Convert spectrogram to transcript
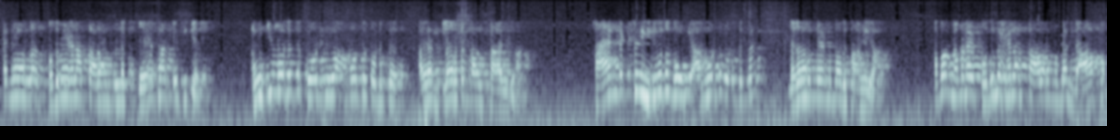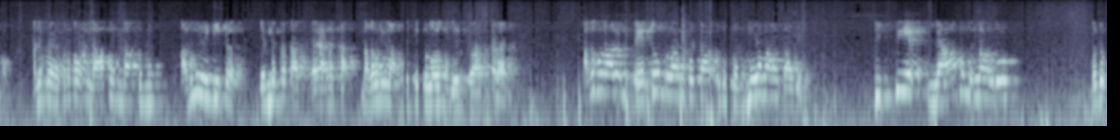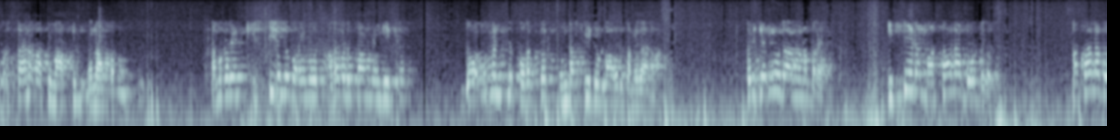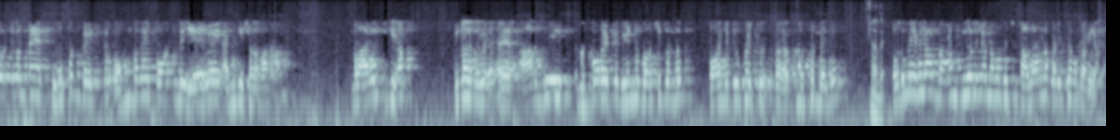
തന്നെയുള്ള പൊതുമേഖലാ സ്ഥാപനങ്ങളുടെ കെ എസ് ആർ ടി സിക്ക് നൂറ്റി ഇരുപത്തെട്ട് കോടി രൂപ അങ്ങോട്ട് കൊടുത്ത് അതിനെ നിലനിർത്തേണ്ട ഒരു സാഹചര്യമാണ് ഹാൻഡെക്സിന് ഇരുപത് കോടി അങ്ങോട്ട് കൊടുത്തിട്ട് നിലനിർത്തേണ്ടുന്ന ഒരു സാഹചര്യമാണ്. അപ്പോൾ നമ്മുടെ പൊതുമേഖലാ സ്ഥാപനങ്ങളുടെ ലാഭം അല്ലെങ്കിൽ എത്രത്തോളം ലാഭം ഉണ്ടാക്കുന്നു? അതിനു വേണ്ടിയിട്ട് എന്തൊക്കെ നടപടികളാണ് എടുത്തിട്ടുള്ളതെന്നുള്ള ഒരു പ്രധാനപ്പെട്ട കാര്യം. അതുകൂടാതെ ഏറ്റവും പ്രധാനപ്പെട്ട ഒരു ശ്രദ്ധേയമായ കാര്യം കിഫ്ബിയെ ലാഭമുള്ള ഒരു ഒരു പ്രസ്ഥാനമാക്കി മാറ്റും എന്നാണ് പറഞ്ഞത്. നമുക്കറിയാം കിഫ്ബി എന്ന് പറയുന്നത് കടമെടുക്കാൻ വേണ്ടിയിട്ട് ഗവൺമെന്റ് പുറത്ത് ഉണ്ടാക്കിയിട്ടുള്ള ഒരു സംവിധാനമാണ്. ഒരു ചെറിയ ഉദാഹരണം പറയാം. കിഫ്ബിയുടെ മസാല ബോണ്ടുകൾ മസാല ബോട്ടുകളുടെ കൂപ്പൺ റേറ്റ് ഒമ്പത് പോയിന്റ് ഏഴ് അഞ്ച് ശതമാനമാണ്. നമ്മൾ ആലോചിക്കുക. ഇന്ന് R B I repo rate വീണ്ടും കുറച്ചിട്ടുണ്ട്. പോയിന്റ് ടു ഫൈവ് പെർസെന്റേജ് പൊതുമേഖലാ ബാങ്കുകളിലെ നമുക്ക് സാധാരണ പലിശ നമുക്കറിയാം.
